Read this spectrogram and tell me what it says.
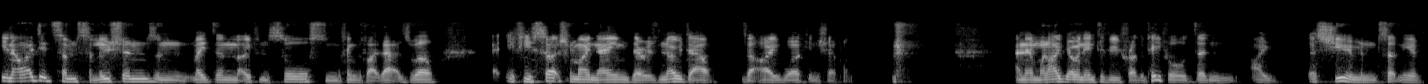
You know, I did some solutions and made them open source and things like that as well. If you search for my name, there is no doubt that I work in SharePoint. and then when I go and interview for other people, then I assume and certainly have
